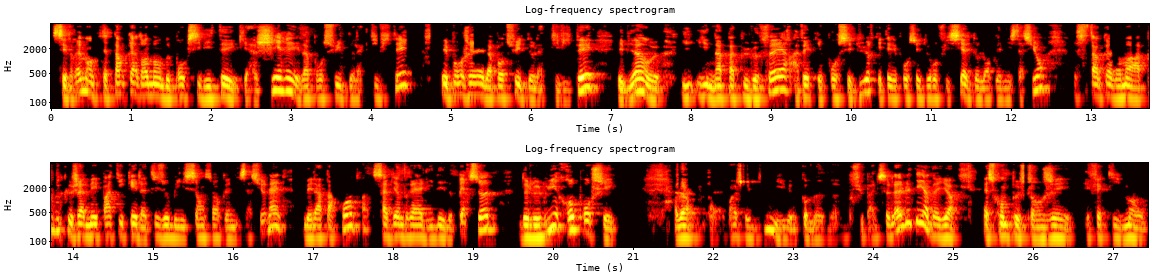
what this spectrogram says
c'est vraiment cet encadrement de proximité qui a géré la poursuite de l'activité. Et pour gérer la poursuite de l'activité, eh bien, euh, il, n'a pas pu le faire avec les procédures qui étaient les procédures officielles de l'organisation. Cet encadrement a plus que jamais pratiqué la désobéissance organisationnelle, mais là, par contre, ça viendrait à l'idée de personne de le lui reprocher. Alors, euh, moi je dis, comme euh, je suis pas le seul à le dire d'ailleurs, est-ce qu'on peut changer effectivement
